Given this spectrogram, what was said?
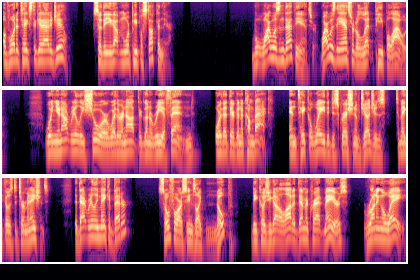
of what it takes to get out of jail so that you got more people stuck in there? Well, why wasn't that the answer? Why was the answer to let people out when you're not really sure whether or not they're going to reoffend or that they're going to come back and take away the discretion of judges to make those determinations? Did that really make it better? So far, seems like nope, because you got a lot of Democrat mayors running away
